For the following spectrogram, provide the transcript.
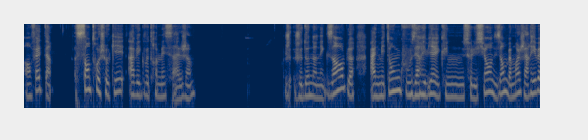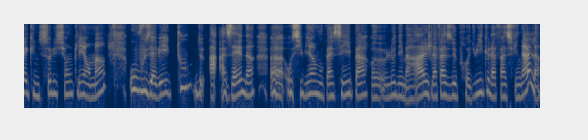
en fait s'entrechoquer avec votre message je, donne un exemple. Admettons que vous arriviez avec une solution en disant, ben moi j'arrive avec une solution clé en main où vous avez tout de A à Z, euh, aussi bien vous passez par euh, le démarrage, la phase de produit que la phase finale.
